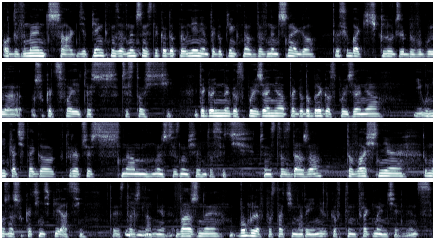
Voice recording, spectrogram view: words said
od wnętrza, gdzie piękno zewnętrzne jest tylko dopełnieniem tego piękna wewnętrznego, to jest chyba jakiś klucz, żeby w ogóle szukać swojej też czystości i tego innego spojrzenia, tego dobrego spojrzenia i unikać tego, które przecież nam, mężczyznom się dosyć często zdarza, to właśnie tu można szukać inspiracji. To jest też mhm. dla mnie ważne w ogóle w postaci Maryi, nie tylko w tym fragmencie, więc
